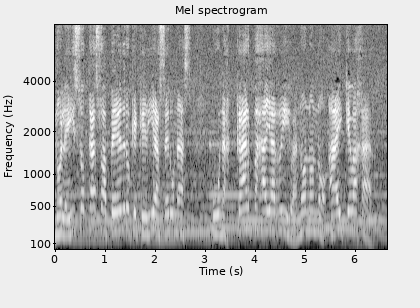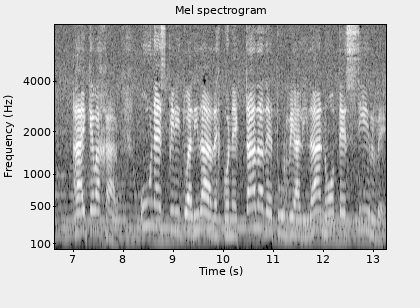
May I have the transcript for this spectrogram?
no le hizo caso a Pedro que quería hacer unas, unas carpas ahí arriba. No, no, no. Hay que bajar. Hay que bajar. Una espiritualidad desconectada de tu realidad no te sirve.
